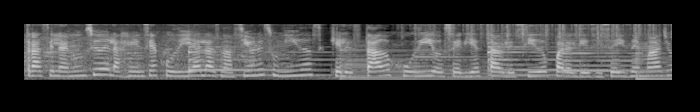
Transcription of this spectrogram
Tras el anuncio de la Agencia Judía de las Naciones Unidas que el Estado judío sería establecido para el 16 de mayo,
